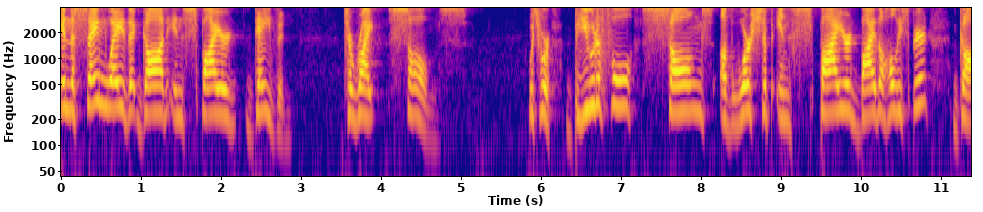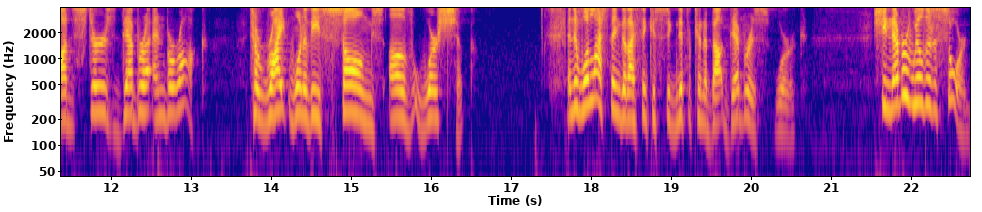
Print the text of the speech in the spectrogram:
In the same way that God inspired David to write psalms, which were beautiful songs of worship inspired by the Holy Spirit, God stirs Deborah and Barak to write one of these songs of worship. And then one last thing that I think is significant about Deborah's work. She never wielded a sword.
